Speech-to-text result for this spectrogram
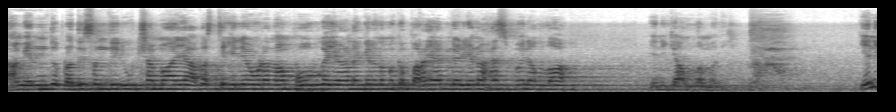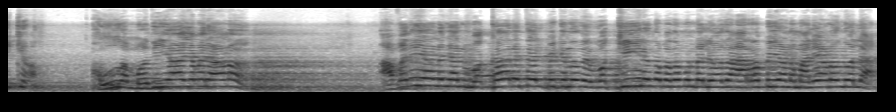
നാം എന്ത് പ്രതിസന്ധി രൂക്ഷമായ അവസ്ഥയിലൂടെ നാം പോവുകയാണെങ്കിൽ നമുക്ക് പറയാൻ കഴിയണം ഹസ്ബൻ അള്ളാഹ് എനിക്ക് അല്ല മതി. എനിക്ക് അല്ല മതിയായവനാണ് അവനെയാണ് ഞാൻ വക്കാലത്ത് ഏൽപ്പിക്കുന്നത്. വക്കീൽ എന്ന പദമുണ്ടല്ലോ അത് അറബിയാണ് മലയാളമൊന്നുമല്ല.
